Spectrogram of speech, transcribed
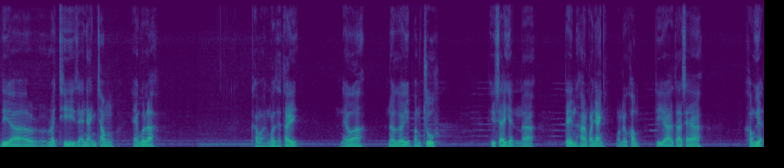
đi ờ, uh, rẽ nhánh trong Angular các bạn có thể thấy nếu ờ, NGX bằng true thì sẽ hiện uh, tên hàn quá nhanh. Còn nếu không thì uh, ta sẽ không hiện.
